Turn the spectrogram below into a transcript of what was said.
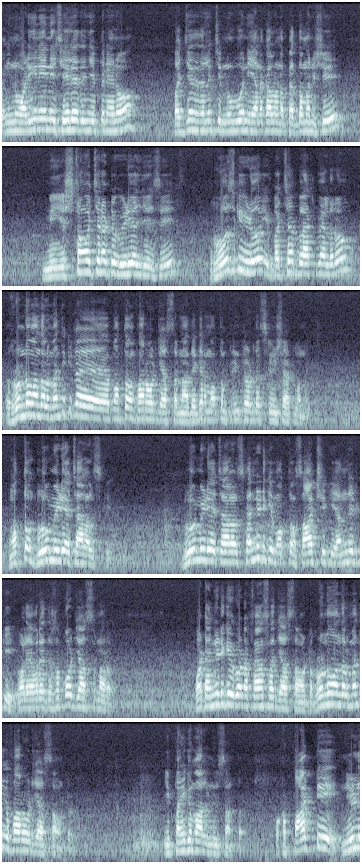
నువ్వు అడిగిన నేను చేయలేదని చెప్పి నేను పద్దెనిమిది నుంచి నువ్వు నీ వెనకాల ఉన్న పెద్ద మనిషి మీ ఇష్టం వచ్చినట్టు వీడియోలు చేసి రోజుకి వీడు ఈ బచ్చా బ్లాక్మెయిలరు రెండు వందల మందికి మొత్తం ఫార్వర్డ్ చేస్తారు. నా దగ్గర మొత్తం ప్రింట్అవుట్ స్క్రీన్ షాట్లు ఉన్నాయి. మొత్తం బ్లూ మీడియా ఛానల్స్కి బ్లూ మీడియా ఛానల్స్కి అన్నిటికీ మొత్తం సాక్షికి అన్నిటికీ వాళ్ళు ఎవరైతే సపోర్ట్ చేస్తున్నారో వాటన్నిటికీ కూడా ట్రాన్స్ఫర్ చేస్తూ ఉంటారు రెండు వందల మందికి ఫార్వర్డ్ చేస్తూ ఉంటాడు. ఈ పనికిమాల న్యూస్ అంతా. ఒక పార్టీ నీళ్ళు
